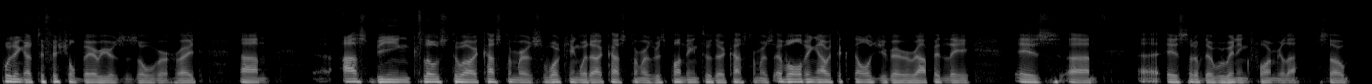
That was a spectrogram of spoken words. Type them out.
putting artificial barriers is over, right? Us being close to our customers, working with our customers, responding to their customers, evolving our technology very rapidly is uh, is sort of the winning formula. So,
